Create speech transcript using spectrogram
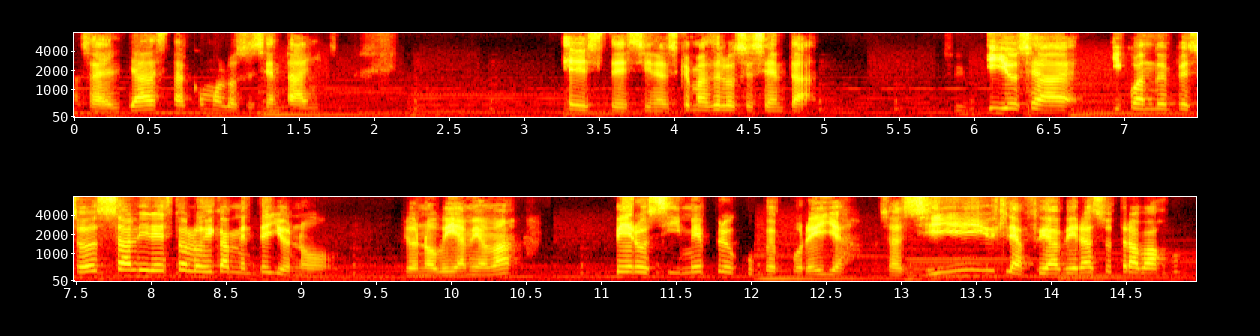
o sea, él ya está como a los 60 años. Este, si no es que más de los 60. Y o sea, y cuando empezó a salir esto, lógicamente yo no, yo no vi a mi mamá, pero sí me preocupé por ella. O sea, sí la fui a ver a su trabajo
